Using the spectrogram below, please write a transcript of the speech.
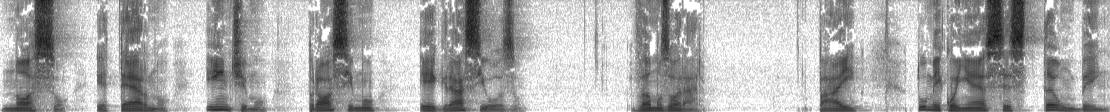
nosso, eterno, íntimo, próximo e gracioso. Vamos orar. Pai, tu me conheces tão bem.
